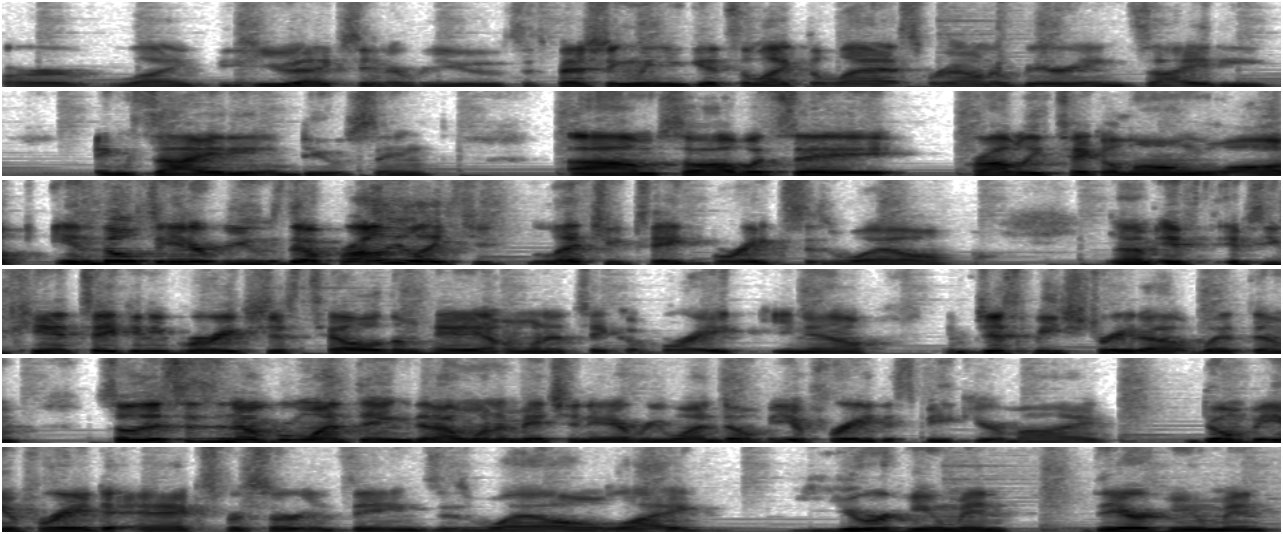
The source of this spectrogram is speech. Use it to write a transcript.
are like these ux interviews especially when you get to like the last round are very anxiety anxiety inducing. Um so i would say probably take a long walk. In those interviews they'll probably let you let you take breaks as well um, if, if you can't take any breaks, just tell them, hey, I want to take a break, you know, and just be straight up with them. So this is the number one thing that I want to mention to everyone. Don't be afraid to speak your mind. Don't be afraid to ask for certain things as well. Like you're human, they're human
